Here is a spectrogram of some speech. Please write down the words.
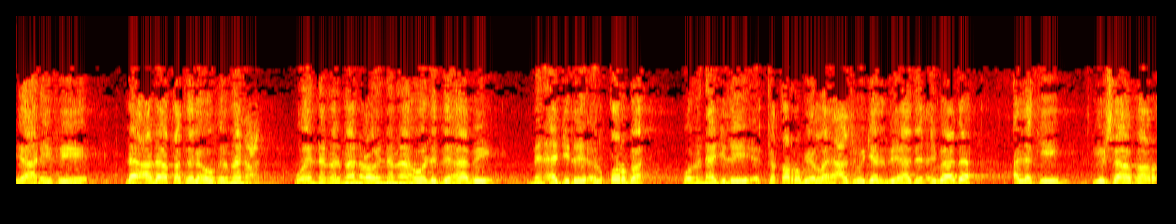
يعني في لا علاقة له في المنع وإنما المنع إنما هو للذهاب من أجل القربة ومن أجل التقرب إلى الله عز وجل بهذه العبادة التي يسافر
